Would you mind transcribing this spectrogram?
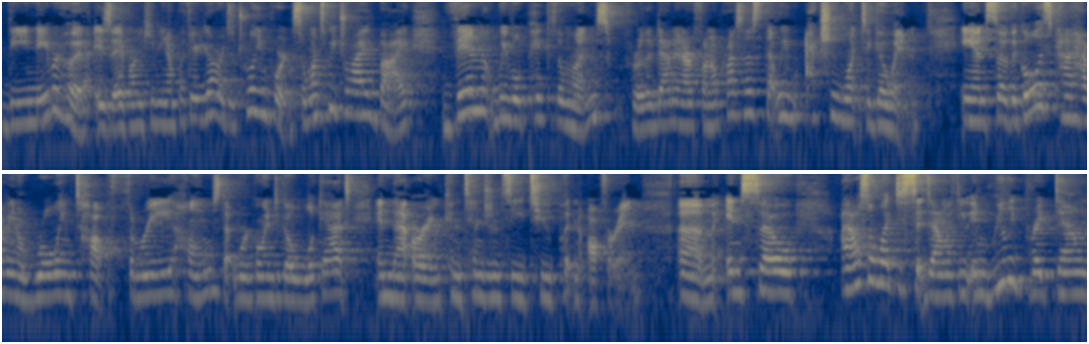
the neighborhood? Is everyone keeping up with their yards? It's really important. So once we drive by, then we will pick the ones further down in our funnel process that we actually want to go in. And so the goal is kind of having a rolling top three homes that we're going to go look at and that are in contingency to put an offer in. Um, and so I also like to sit down with you and really break down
